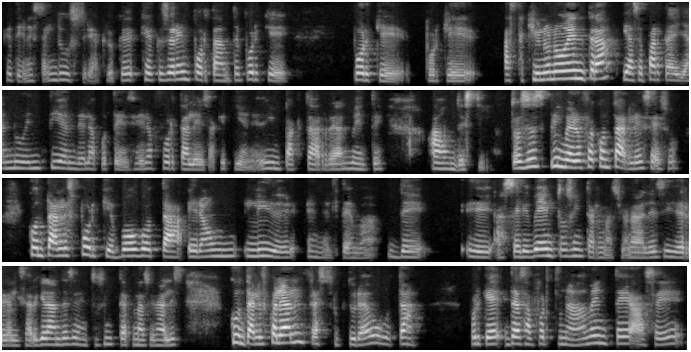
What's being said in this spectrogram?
que tiene esta industria, creo que, que eso era importante porque, porque, porque hasta que uno no entra y hace parte de ella, no entiende la potencia y la fortaleza que tiene de impactar realmente a un destino. Entonces, primero fue contarles eso, contarles por qué Bogotá era un líder en el tema de eh, hacer eventos internacionales y de realizar grandes eventos internacionales, contarles cuál era la infraestructura de Bogotá, porque desafortunadamente hace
